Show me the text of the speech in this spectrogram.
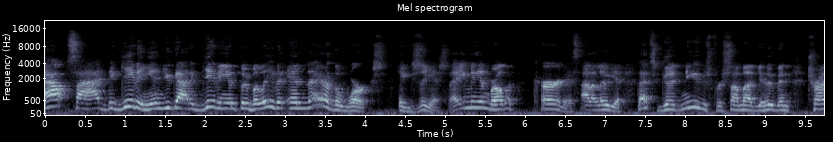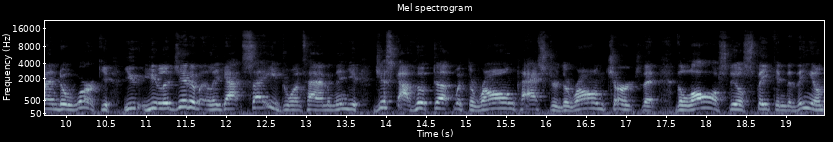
outside to get in. You got to get in through believing, and there the works exist. Amen, brother. Curtis, hallelujah. That's good news for some of you who've been trying to work. You, you, you legitimately got saved one time and then you just got hooked up with the wrong pastor, the wrong church, that the law is still speaking to them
